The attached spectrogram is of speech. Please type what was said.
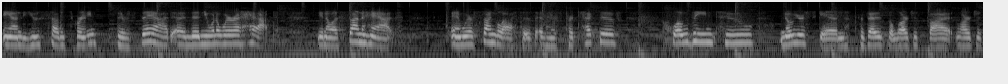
And use sunscreen. There's that. And then you want to wear a hat, you know, a sun hat, and wear sunglasses. And there's protective clothing to know your skin because that is the largest largest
